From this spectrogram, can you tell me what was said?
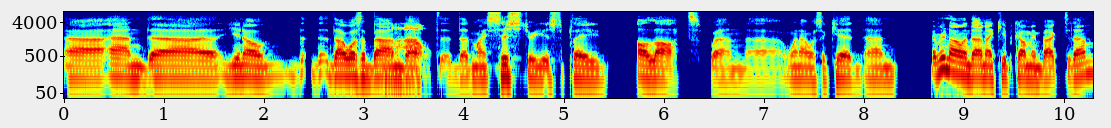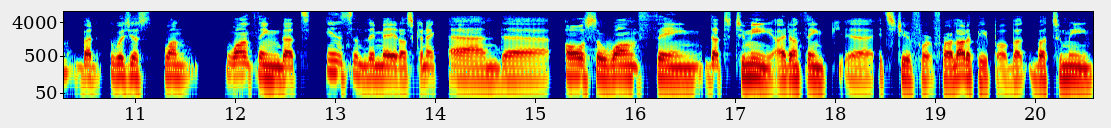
Uh, and uh, you know th- th- that was a band Wow. that that my sister used to play a lot when uh, when I was a kid, and every now and then I keep coming back to them. But it was just one one thing that instantly made us connect, and uh, also one thing that to me I don't think uh, it's true for for a lot of people, but but to me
